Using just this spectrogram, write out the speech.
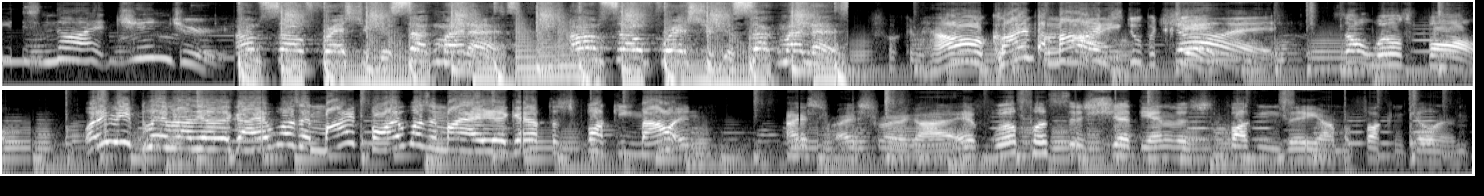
He's not ginger. I'm so fresh you can suck my nuts. I'm so fresh you can suck my nuts. Fucking hell! Climb the Oh mountain, my stupid shit. It's all Will's fault. What do you mean blame it on the other guy? It wasn't my fault. It wasn't my idea to get up this fucking mountain. I swear to God, if Will puts this shit at the end of this fucking video, I'm gonna fucking kill him.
